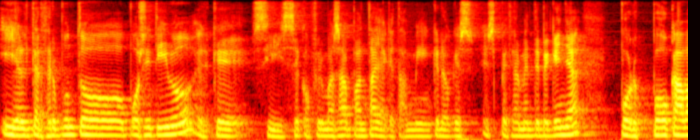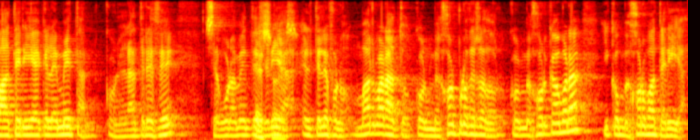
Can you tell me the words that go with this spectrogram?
Y el tercer punto positivo es que si se confirma esa pantalla, que también creo que es especialmente pequeña, por poca batería que le metan con el A13, seguramente sería el teléfono más barato, con mejor procesador, con mejor cámara y con mejor batería.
